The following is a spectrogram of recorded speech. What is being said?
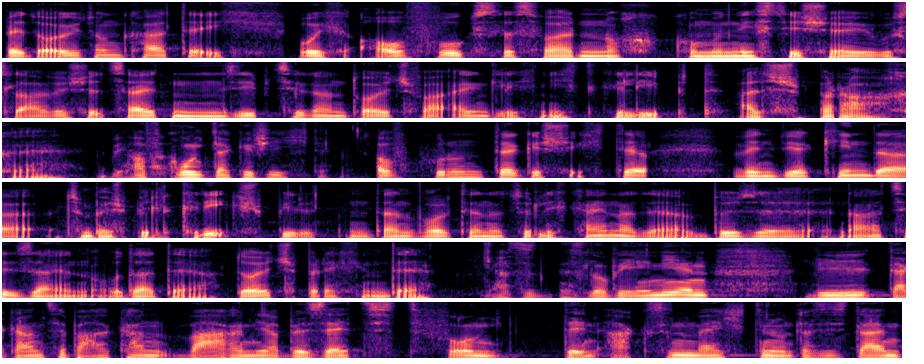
Bedeutung hatte. Ich, wo ich aufwuchs, das waren noch kommunistische, jugoslawische Zeiten in den 70ern. Deutsch war eigentlich nicht geliebt als Sprache. Aufgrund der Geschichte? Aufgrund der Geschichte. Wenn wir Kinder zum Beispiel Krieg spielten, dann wollte natürlich keiner der böse Nazi sein oder der Deutschsprechende. Also Slowenien wie der ganze Balkan waren ja besetzt von den Achsenmächten und das ist ein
